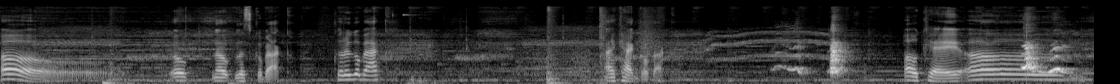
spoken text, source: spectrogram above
Oh. Oh, nope, let's go back. Could I go back? I can't go back. Okay, um...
